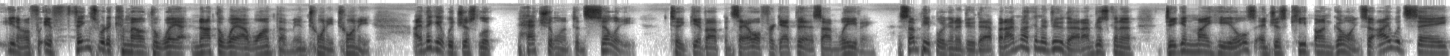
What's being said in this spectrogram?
you know, if, if things were to come out the way, not the way I want them in 2020, I think it would just look petulant and silly to give up and say, oh, forget this, I'm leaving. Some people are going to do that, but I'm not going to do that. I'm just going to dig in my heels and just keep on going. So I would say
